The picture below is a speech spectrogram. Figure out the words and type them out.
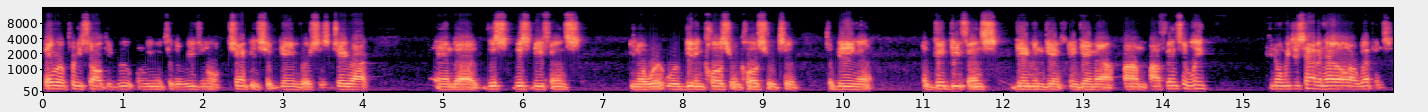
they were a pretty salty group when we went to the regional championship game versus J Rock and uh, this this defense, you know, we're, we're getting closer and closer to to being a, a good defense game in game in game out. Um, offensively, you know, we just haven't had all our weapons.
